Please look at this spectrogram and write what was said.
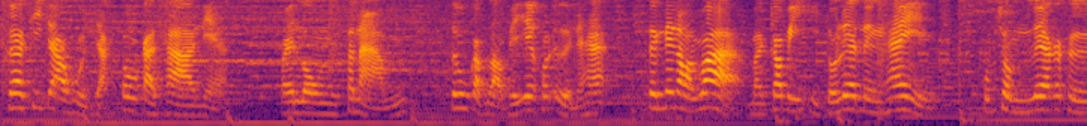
เพื่อที่จะเอาหุ่นจากตู้กาชาเนี่ย ไปลงสนามสู้กับเหล่าเพลเยอร์คนอื่นนะฮะ ซึ่งแน่นอนว่ามันก็มีอีกตัวเลือกหนึ่งให้คุณผู้ชมเลือกก็คือ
